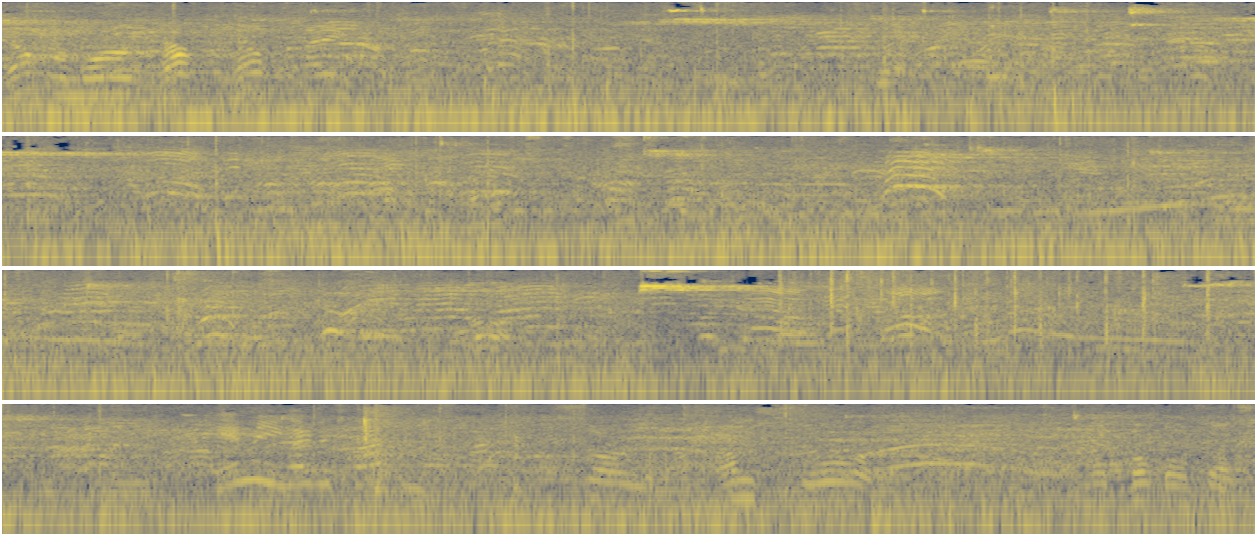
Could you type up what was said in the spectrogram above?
Help him, Ward. Help, help, save. Damon, you gotta be talking. Sorry, I'm sore. My football practice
